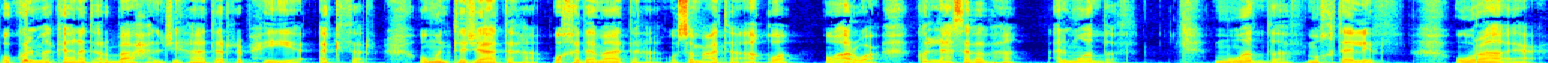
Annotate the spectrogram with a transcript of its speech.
وكل ما كانت أرباح الجهات الربحية أكثر ومنتجاتها وخدماتها وسمعتها أقوى وأروع. كلها سببها الموظف. موظف مختلف ورائع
